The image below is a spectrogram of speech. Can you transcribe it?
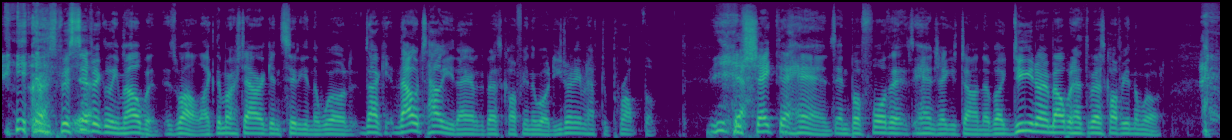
Yeah, Specifically Melbourne as well, like the most arrogant city in the world. Like they'll tell you they have the best coffee in the world. You don't even have to prompt them. Yeah. You shake their hands, and before the handshake is done, they'll be like, "Do you know Melbourne has the best coffee in the world?"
